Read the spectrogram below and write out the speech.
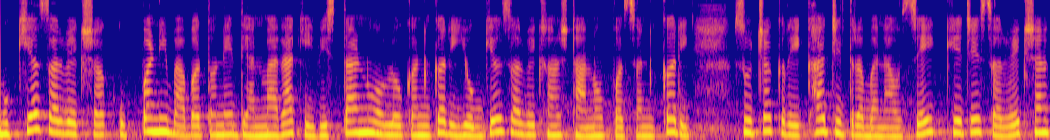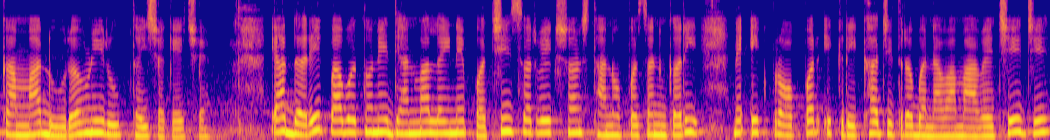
મુખ્ય સર્વેક્ષક ઉપરની બાબતોને ધ્યાનમાં રાખી વિસ્તારનું અવલોકન કરી યોગ્ય સર્વેક્ષણ સ્થાનો પસંદ કરી સૂચક રેખાચિત્ર બનાવશે કે જે સર્વેક્ષણ કામમાં દોરવણી રૂપ થઈ શકે છે. આ દરેક બાબતોને ધ્યાનમાં લઈને પછી સર્વેક્ષણ સ્થાનો પસંદ કરીને એક પ્રોપર એક રેખાચિત્ર બનાવવામાં આવે છે જે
